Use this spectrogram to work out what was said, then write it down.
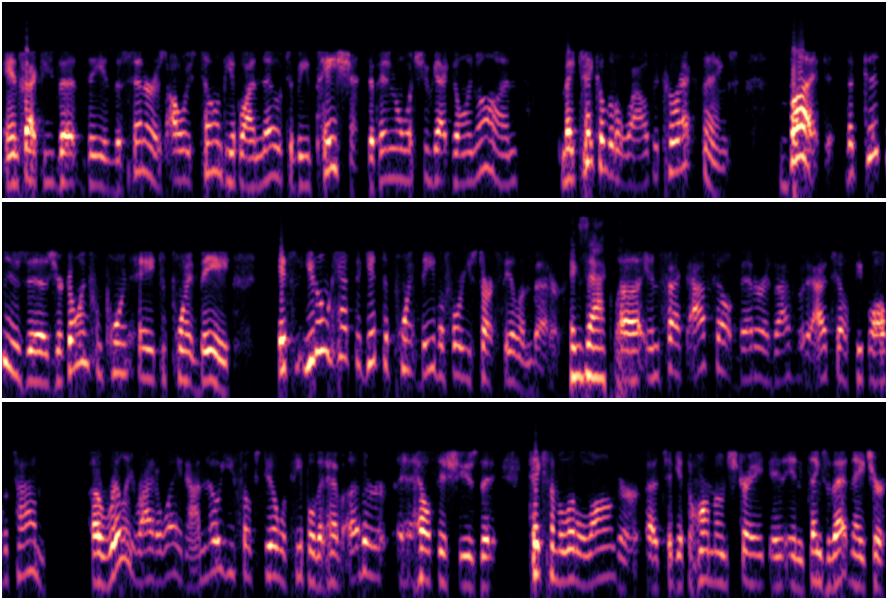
In fact, the, the the center is always telling people I know to be patient, depending on what you've got going on. May take a little while to correct things, but the good news is you're going from point A to point B. It's you don't have to get to point B before you start feeling better. Exactly. Uh, in fact, I felt better as I I tell people all the time, uh, really right away. Now I know you folks deal with people that have other health issues that takes them a little longer uh, to get the hormones straight and, and things of that nature.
